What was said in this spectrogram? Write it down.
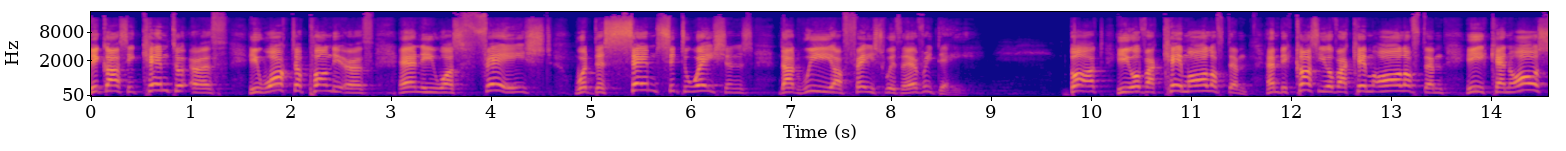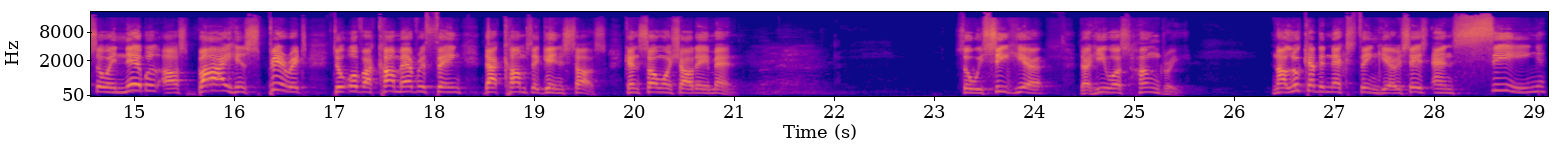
Because he came to earth, he walked upon the earth, and he was faced with the same situations that we are faced with every day. But he overcame all of them. And because he overcame all of them, he can also enable us by his spirit to overcome everything that comes against us. Can someone shout amen? amen. So we see here that he was hungry. Now look at the next thing here. It says, And seeing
